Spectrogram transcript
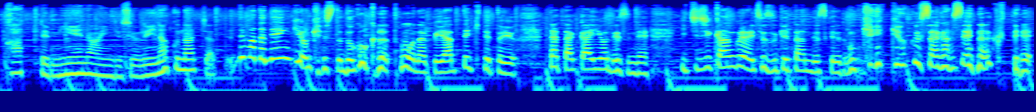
かって見えないんですよね。いなくなっちゃって。でまた電気を消すとどこからともなくやってきてという戦いをですね1時間ぐらい続けたんですけれども結局探せなくて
